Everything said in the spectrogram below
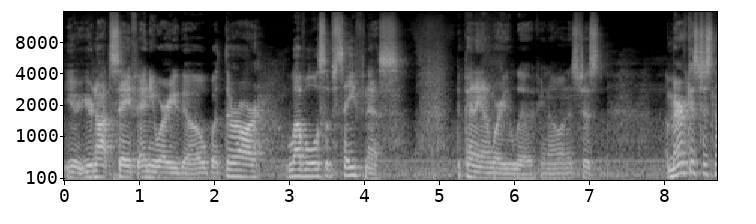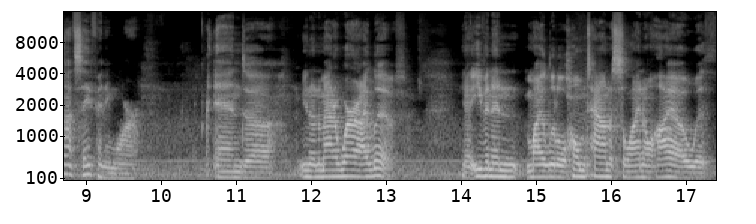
you're, you're not safe anywhere you go, but there are levels of safeness depending on where you live, you know, and it's just America's just not safe anymore. And, uh, you know, no matter where I live, you know, even in my little hometown of Saline, Ohio, with,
